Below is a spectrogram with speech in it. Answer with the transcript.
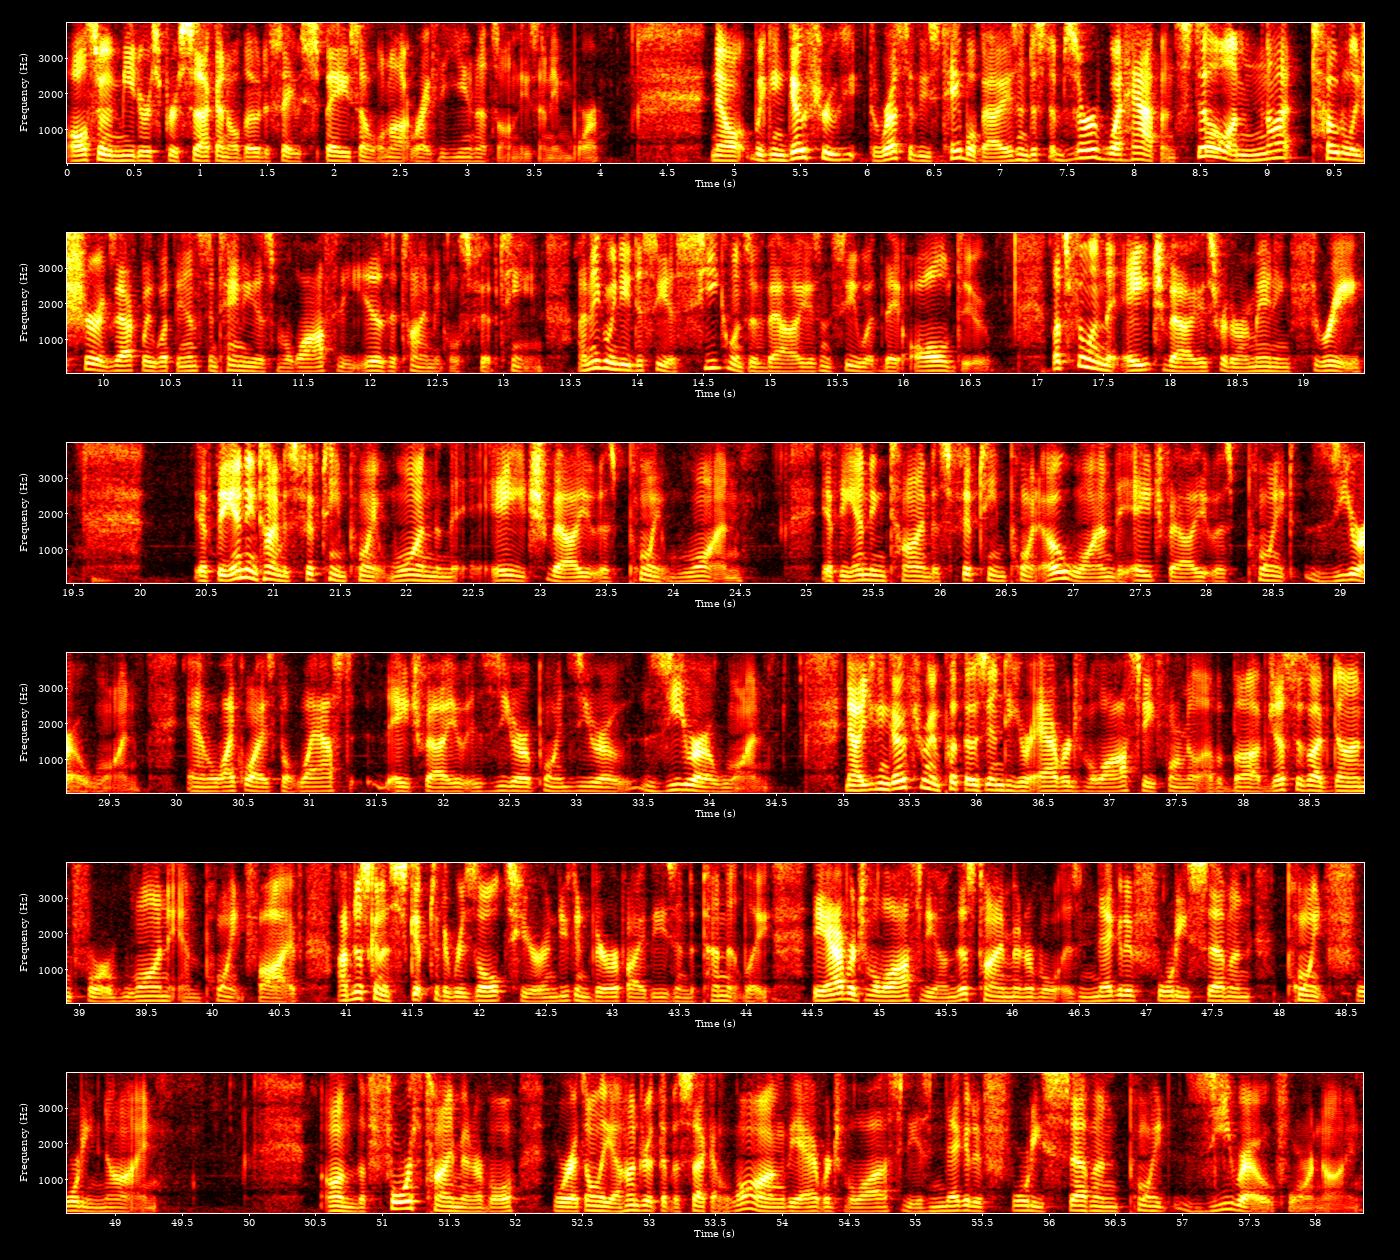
Also in meters per second, although to save space, I will not write the units on these anymore. Now, we can go through the rest of these table values and just observe what happens. Still, I'm not totally sure exactly what the instantaneous velocity is at time equals 15. I think we need to see a sequence of values and see what they all do. Let's fill in the h values for the remaining three. If the ending time is 15.1, then the h value is 0.1. If the ending time is 15.01, the h value is 0.01. And likewise, the last h value is 0.001. Now you can go through and put those into your average velocity formula up above, just as I've done for 1 and 0.5. I'm just going to skip to the results here, and you can verify these independently. The average velocity on this time interval is negative 47.49. On the fourth time interval, where it's only a hundredth of a second long, the average velocity is negative 47.049.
